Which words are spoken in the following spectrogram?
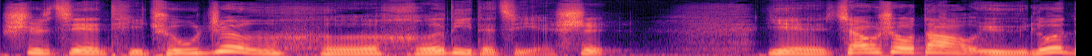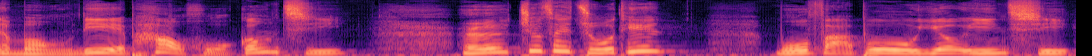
事件提出任何合理的解释。也遭受到舆论的猛烈炮火攻击，而就在昨天，魔法部又因其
